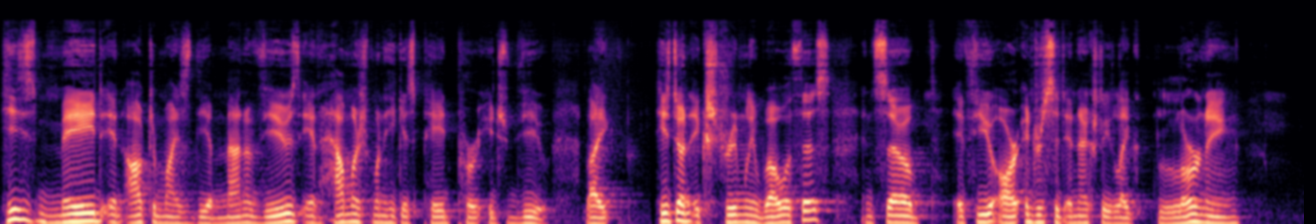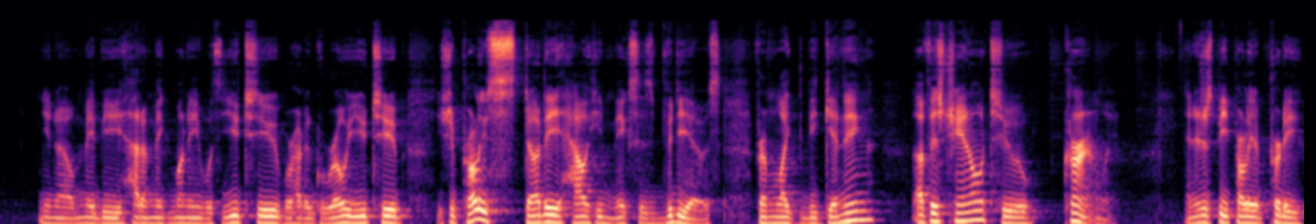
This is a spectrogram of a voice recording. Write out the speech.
he's made and optimized the amount of views and how much money he gets paid per each view. Like, he's done extremely well with this. And so, if you are interested in actually like learning you know maybe how to make money with YouTube or how to grow YouTube. You should probably study how he makes his videos from like the beginning of his channel to currently. And it'd just be probably a pretty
